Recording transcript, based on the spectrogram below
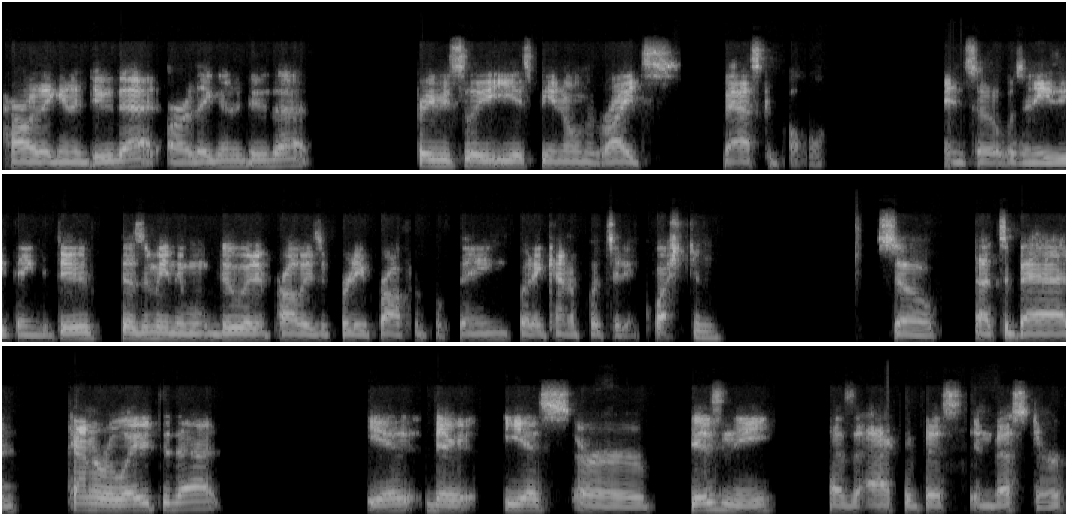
How are they going to do that? Are they going to do that? Previously, ESPN owned the rights basketball. And so it was an easy thing to do. Doesn't mean they won't do it. It probably is a pretty profitable thing, but it kind of puts it in question. So that's a bad kind of related to that. Yeah, there ES or Disney has an activist investor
